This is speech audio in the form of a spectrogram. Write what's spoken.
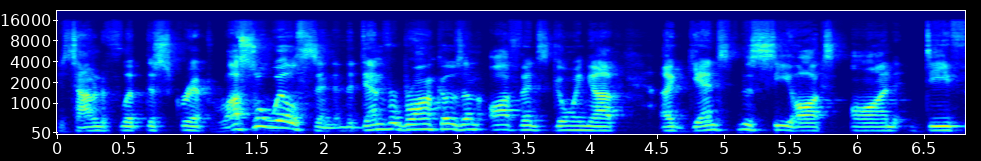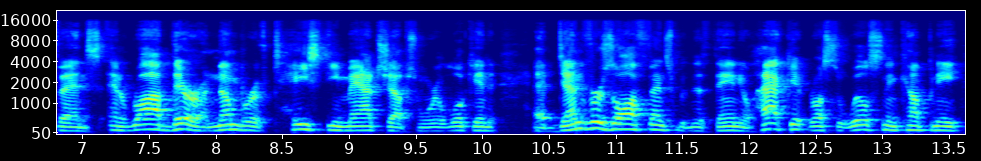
It's time to flip the script. Russell Wilson and the Denver Broncos on offense going up against the Seahawks on defense. And Rob, there are a number of tasty matchups when we're looking at Denver's offense with Nathaniel Hackett, Russell Wilson and company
